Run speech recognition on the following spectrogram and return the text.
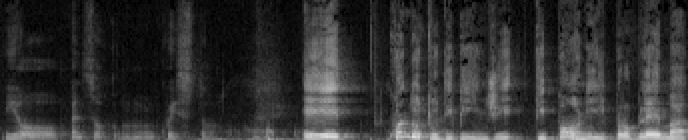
Io penso questo. E quando tu dipingi, ti poni il problema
